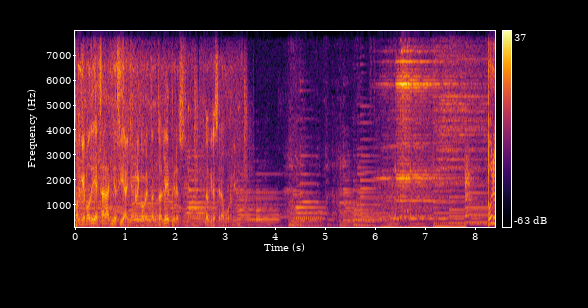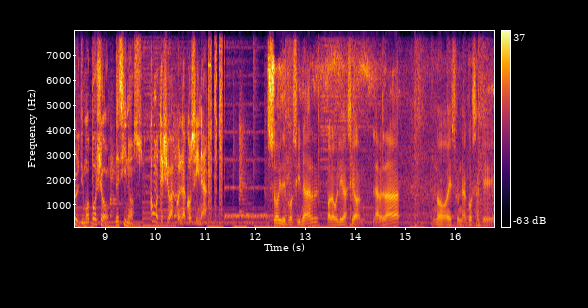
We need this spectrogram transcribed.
Porque podría estar años y años recomendándole, pero no quiero ser aburrido. Por último, Pollo, decinos, ¿cómo te llevas con la cocina? Soy de cocinar por obligación. La verdad, no es una cosa que,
